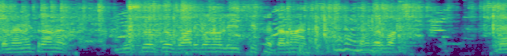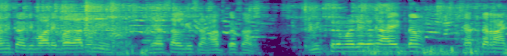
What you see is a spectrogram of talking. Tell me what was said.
तर माझ्या मित्रानं दूध पिऊ पिऊ बॉडी बनवली इतकी खतरनाक. काय कर बा? माझ्या मित्राची बॉडी बघा तुम्ही. घ्यासाल असाल की हात कसाल मित्र म्हणजे कसा आहे एकदम खतरनाक.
